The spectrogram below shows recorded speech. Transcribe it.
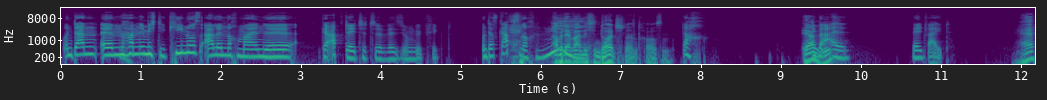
und dann ähm, haben nämlich die Kinos alle nochmal eine geupdatete Version gekriegt. Und das gab's noch nie. Aber der war nicht in Deutschland draußen. Doch, Ehrlich? überall. Weltweit. Hä?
